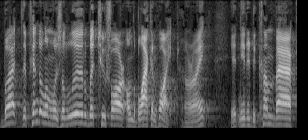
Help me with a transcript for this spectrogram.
But the pendulum was a little bit too far on the black and white, all right? It needed to come back,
